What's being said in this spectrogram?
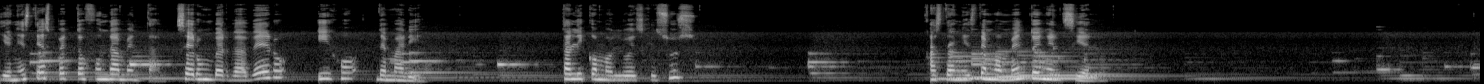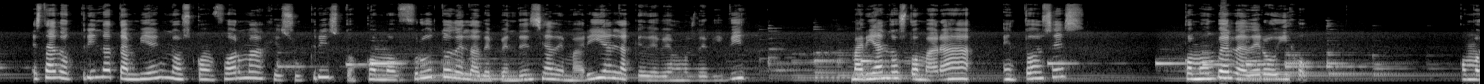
Y en este aspecto fundamental, ser un verdadero hijo de María, tal y como lo es Jesús hasta en este momento en el cielo. Esta doctrina también nos conforma a Jesucristo como fruto de la dependencia de María en la que debemos de vivir. María nos tomará entonces como un verdadero hijo, como,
